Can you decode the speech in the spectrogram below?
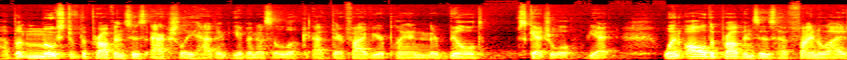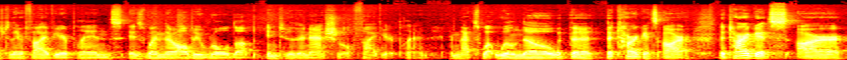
Uh, but most of the provinces actually haven't given us a look at their five year plan, and their build schedule yet. When all the provinces have finalized their five year plans, is when they'll all be rolled up into the national five year plan. And that's what we'll know what the, the targets are. The targets are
